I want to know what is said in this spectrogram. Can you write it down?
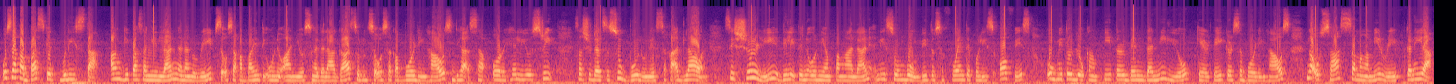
Usa ka basketballista ang gipasanginlan nga nang rape sa usa ka 21 anyos nga dalaga sulod sa usa ka boarding house diha sa Orhelio Street sa syudad sa Sugbo Lunes sa kaadlawon. Si Shirley dili tinuod niyang pangalan ni sumbong dito sa Fuente Police Office ug mitudlo kang Peter Ben Danilio, caretaker sa boarding house nga usa sa mga mi-rape kaniya.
